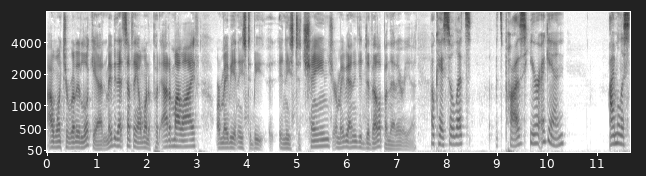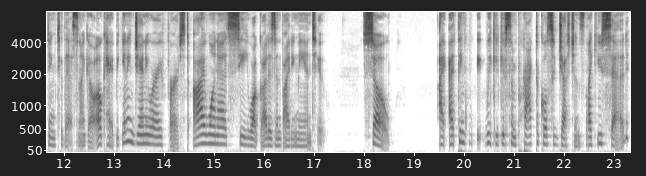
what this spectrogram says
I want to really look at. Maybe that's something I want to put out of my life, or maybe it needs to be it needs to change, or maybe I need to develop in that area. Okay, so let's let's pause here again. I'm listening to this and I go, okay, beginning January 1st, I want to see what God is inviting me into. So I, I think we- could give some practical suggestions. Like you said,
